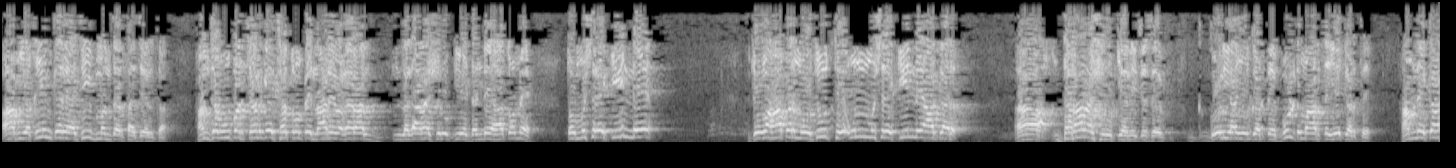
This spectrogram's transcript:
آپ یقین کریں، عجیب منظر تھا جیل کا۔ ہم جب اوپر چڑھ گئے، چھتوں پہ نعرے وغیرہ لگانا شروع کیے ڈنڈے ہاتھوں میں، تو مشرقین نے جو وہاں پر موجود تھے، ان مشرقین نے آ کر دھرانا شروع کیا نیچے سے۔ گولیاں یوں کرتے، بلٹ مارتے، یہ کرتے۔ ہم نے کہا،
